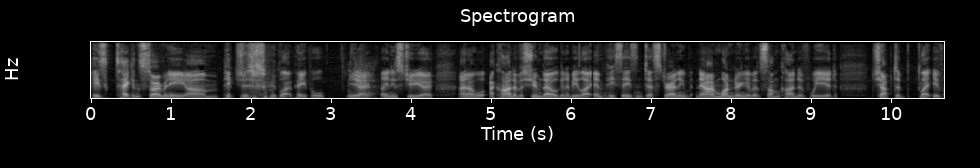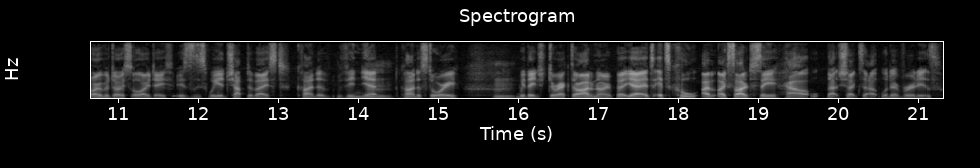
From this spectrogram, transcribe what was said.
he's taken so many um, pictures with like people. You Yeah. know, in his studio, and I, will, I kind of assumed they were going to be like NPCs and Death Stranding. But now I'm wondering if it's some kind of weird chapter, like if Overdose or OD is this weird chapter-based kind of vignette Mm. kind of story with each director. I don't know, but yeah, it's it's cool. I'm excited to see how that shakes out, whatever it is.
